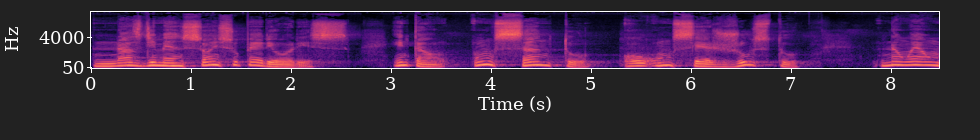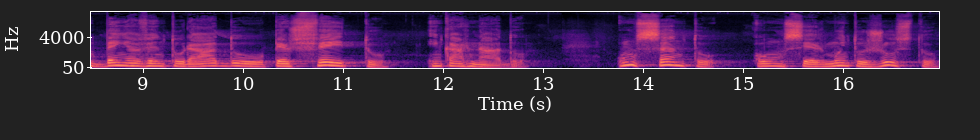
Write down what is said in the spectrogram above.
nas dimensões superiores. Então, um santo ou um ser justo não é um bem-aventurado perfeito encarnado. Um santo ou um ser muito justo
